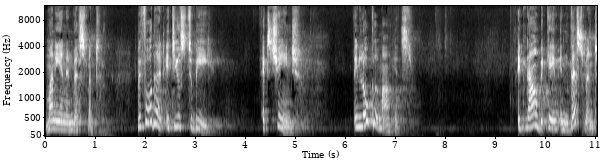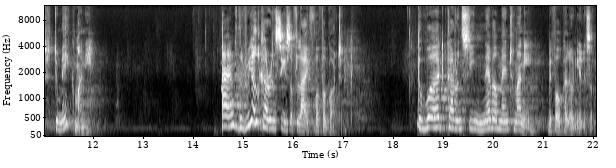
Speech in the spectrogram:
money and investment. Before that, it used to be exchange in local markets. It now became investment to make money. And the real currencies of life were forgotten. The word currency never meant money before colonialism.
